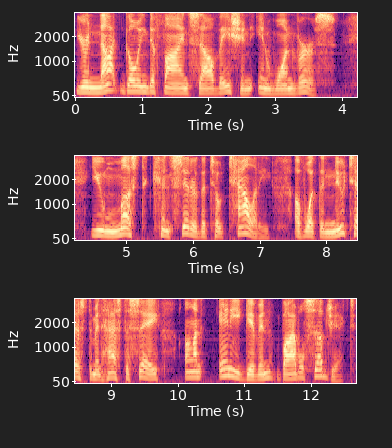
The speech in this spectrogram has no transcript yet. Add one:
You're not going to find salvation in one verse. You must consider the totality of what the New Testament has to say on any given Bible subject.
